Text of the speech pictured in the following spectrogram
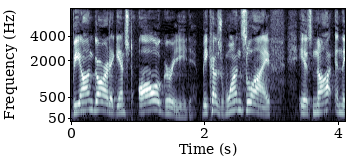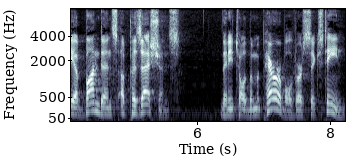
be on guard against all greed, because one's life is not in the abundance of possessions. Then he told them a parable, verse 16.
